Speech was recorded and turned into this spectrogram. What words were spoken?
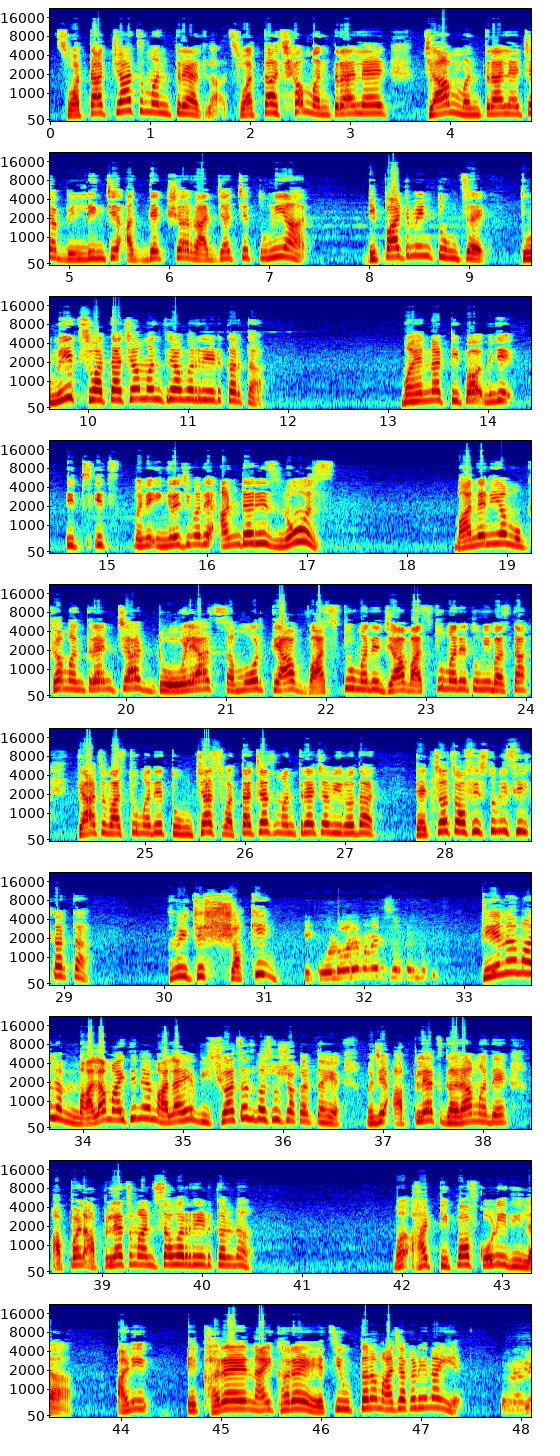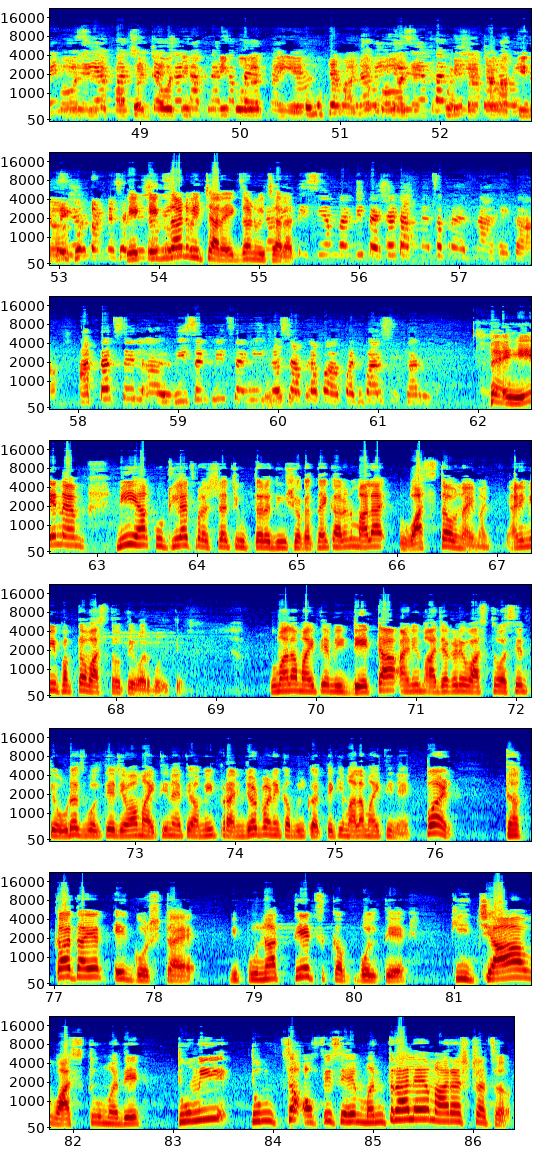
स्वतःच्याच मंत्र्याला स्वतःच्या मंत्रालय ज्या मंत्रालयाच्या बिल्डिंगचे अध्यक्ष राज्याचे तुम्ही आहात डिपार्टमेंट तुमचं आहे तुम्हीच स्वतःच्या मंत्र्यावर रेड करता. मग ह्यांना टिप ऑफ म्हणजे इट्स इट्स म्हणजे इंग्रजीमध्ये अंडर इज नोज माननीय मुख्यमंत्र्यांच्या डोळ्यासमोर त्या वास्तूमध्ये ज्या वास्तूमध्ये तुम्ही बसता त्याच वास्तूमध्ये तुमच्या स्वतःच्याच मंत्र्याच्या विरोधात त्याचंच ऑफिस तुम्ही सील करता. जस्ट शॉकिंग ते ना मला मला माहिती नाही मला हे विश्वासच बसू शकत नाहीये. म्हणजे आपल्याच घरामध्ये आपण आपल्याच माणसावर रेड करणं. मग हा टिप ऑफ कोणी दिला? आणि हे खरं आहे नाही खरं आहे ह्याची उत्तरं माझ्याकडे नाहीये. अजित पवार यांच्या पक्षाच्या वतीनं कुणी बोलत नाहीये. उपमुख्यमंत्री अजित पवार यांच्या पक्षाच्या वतीनं प्रेशर टाकण्यासाठी एक एक जण विचारा एक जण विचारा. टीसीएम वरती प्रेशर टाकण्याचा प्रयत्न आहे का? आताच ते रिसेंटली त्यांनी जस्ट आपला प- पदभार स्वीकारला. हे ना मी ह्या कुठल्याच प्रश्नाची उत्तरं देऊ शकत नाही कारण मला वास्तव नाही माहिती. आणि मी फक्त वास्तवतेवर बोलते. तुम्हाला माहितीये मी डेटा आणि माझ्याकडे वास्तव असेल तेवढंच बोलते. जेव्हा माहिती नाही तेव्हा मी प्रांजळपणे कबूल करते की मला माहिती नाही. पण धक्कादायक एक गोष्ट आहे. मी पुन्हा तेच क- बोलते की ज्या वास्तूमध्ये तुम्ही तुमचं ऑफिस हे मंत्रालय महाराष्ट्राचं.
